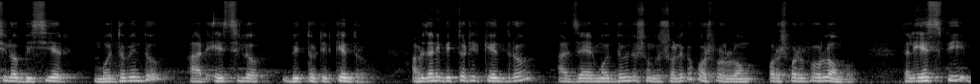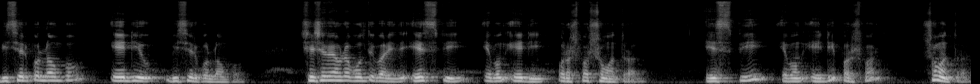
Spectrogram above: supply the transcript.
ছিল বিসি এর মধ্যবিন্দু আর এস ছিল বৃত্তটির কেন্দ্র। আমরা জানি বৃত্তটির কেন্দ্র আর যা এর মধ্যবিন্দু সংযোগ সরলেখা পরস্পর লম্ব পরস্পরের উপর লম্ব। তাহলে এসপি বিসি এর উপর লম্ব এডিউ বিসি এর উপর লম্ব। সে হিসাবে আমরা বলতে পারি যে এসপি এবং এডি পরস্পর সমান্তরাল। এসপি এবং এডি পরস্পর সমান্তরাল।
